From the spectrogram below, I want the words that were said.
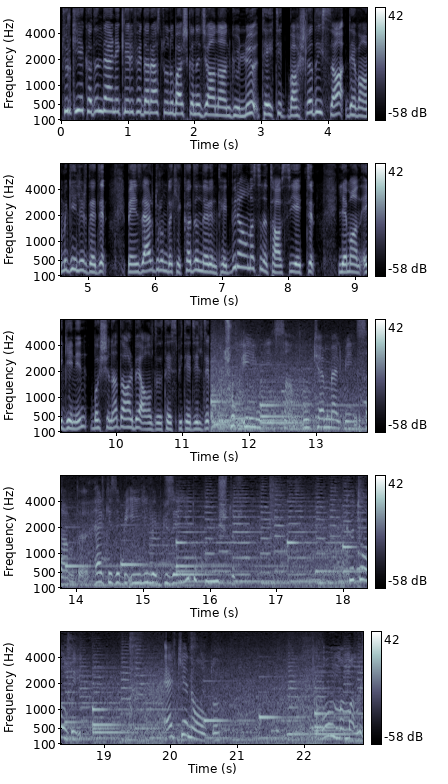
Türkiye Kadın Dernekleri Federasyonu Başkanı Canan Güllü tehdit başladıysa devamı gelir dedi. Benzer durumdaki kadınların tedbir almasını tavsiye etti. Leman Ege'nin başına darbe aldığı tespit edildi. Çok iyi bir insan, mükemmel bir insandı. Herkese bir iyiliği ve güzelliği dokunmuştur. Kötü oldu. Erken oldu. Olmamalıydı.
